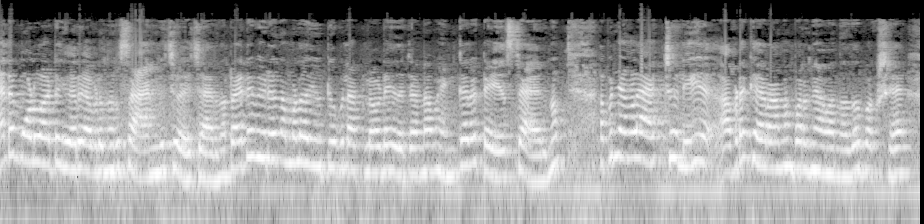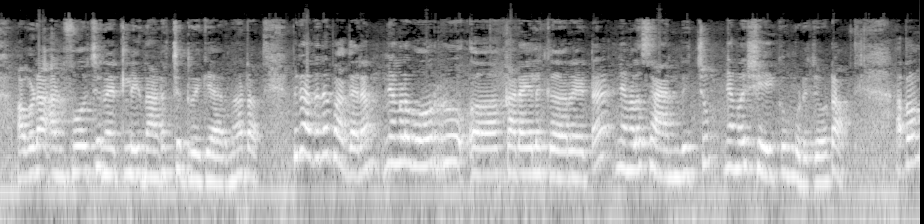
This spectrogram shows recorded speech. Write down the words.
എന്റെ മോളുമായിട്ട് കയറി അവിടെ നിന്ന് ഒരു സാൻഡ്വിച്ച് കഴിച്ചായിരുന്നു കേട്ടോ. അതിന്റെ വീഡിയോ നമ്മൾ യൂട്യൂബിൽ അപ്ലോഡ് ചെയ്തിട്ടുണ്ട്. ഭയങ്കര ടേസ്റ്റ് ആയിരുന്നു. അപ്പൊ ഞങ്ങൾ ആക്ച്വലി അവിടെ കയറാമെന്നും പറഞ്ഞാ വന്നത്. പക്ഷെ അവിടെ അൺഫോർച്ചുനേറ്റ്ലി ഇത് അടച്ചിട്ടിരിക്കുകയായിരുന്നു കേട്ടോ. പിന്നെ അതിന് പകരം ഞങ്ങൾ വേറൊരു കടയിൽ കയറിയിട്ട് ഞങ്ങൾ സാൻഡ്വിച്ചും ഞങ്ങൾ ഷേക്കും കുടിച്ചു കേട്ടോ. അപ്പം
